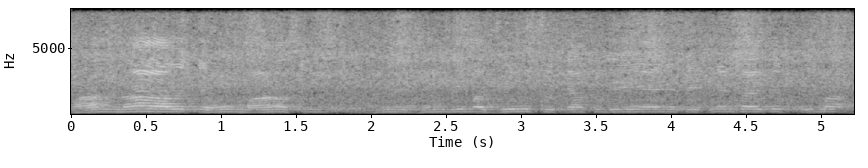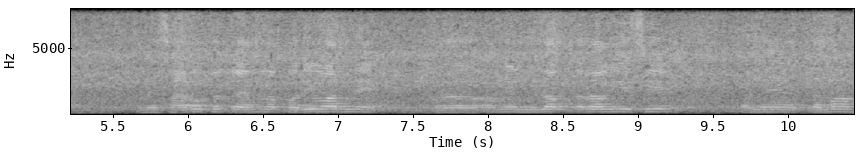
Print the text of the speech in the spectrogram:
ભાન ના આવે કે હું માણસની જિંદગીમાં જીવું છું, ત્યાં સુધી અહીંયા એની ટ્રીટમેન્ટ થાય છે ફ્રીમાં અને સારું થતાં એમના પરિવારને અમે મિલાપ કરાવીએ છીએ અને તમામ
